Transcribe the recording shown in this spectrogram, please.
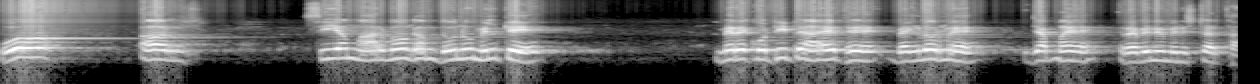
वो और सीएम आर्मोगम दोनों मिलके मेरे कोठी पे आए थे, बेंगलोर में जब मैं रेवेन्यू मिनिस्टर था,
